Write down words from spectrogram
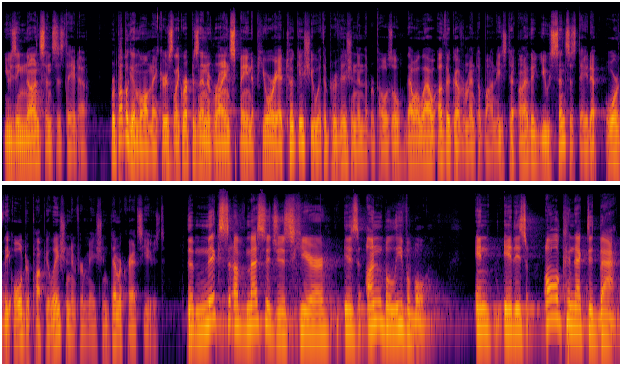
using non census data. Republican lawmakers, like Representative Ryan Spain of Peoria, took issue with a provision in the proposal that will allow other governmental bodies to either use census data or the older population information Democrats used. The mix of messages here is unbelievable, and it is all connected back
